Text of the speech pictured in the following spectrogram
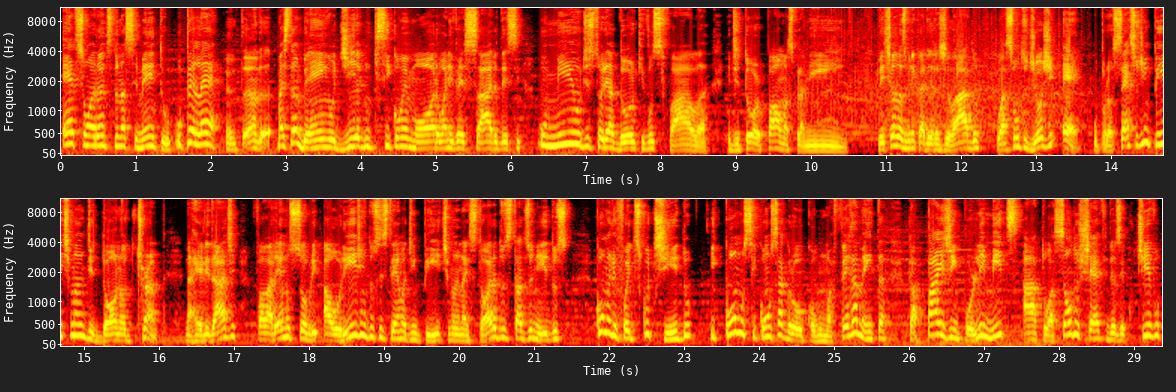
Edson Arantes do Nascimento, o Pelé, entenda. Mas também o dia em que se comemora o aniversário desse humilde historiador que vos fala. Editor, palmas para mim. Deixando as brincadeiras de lado, o assunto de hoje é o processo de impeachment de Donald Trump. Na realidade, falaremos sobre a origem do sistema de impeachment na história dos Estados Unidos, como ele foi discutido e como se consagrou como uma ferramenta capaz de impor limites à atuação do chefe do executivo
